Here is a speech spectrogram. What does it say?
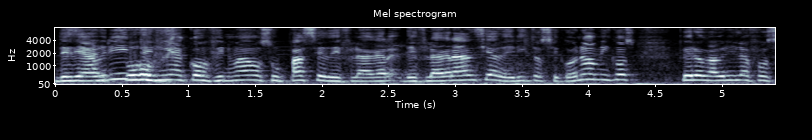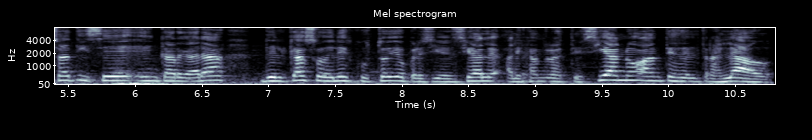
Desde abril tenía confirmado su pase de, flagra- de flagrancia de delitos económicos, pero Gabriela Fossati se encargará del caso del ex custodio presidencial Alejandro Astesiano antes del traslado.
